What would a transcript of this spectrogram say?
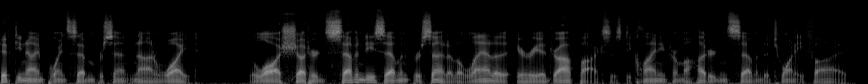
59.7% non white. The law shuttered 77% of Atlanta area drop boxes, declining from 107 to 25.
